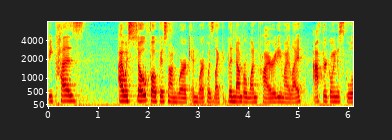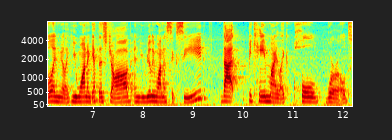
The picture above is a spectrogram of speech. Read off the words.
because I was so focused on work and work was like the number one priority in my life. After going to school and you're like you want to get this job and you really want to succeed that became my like whole world.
